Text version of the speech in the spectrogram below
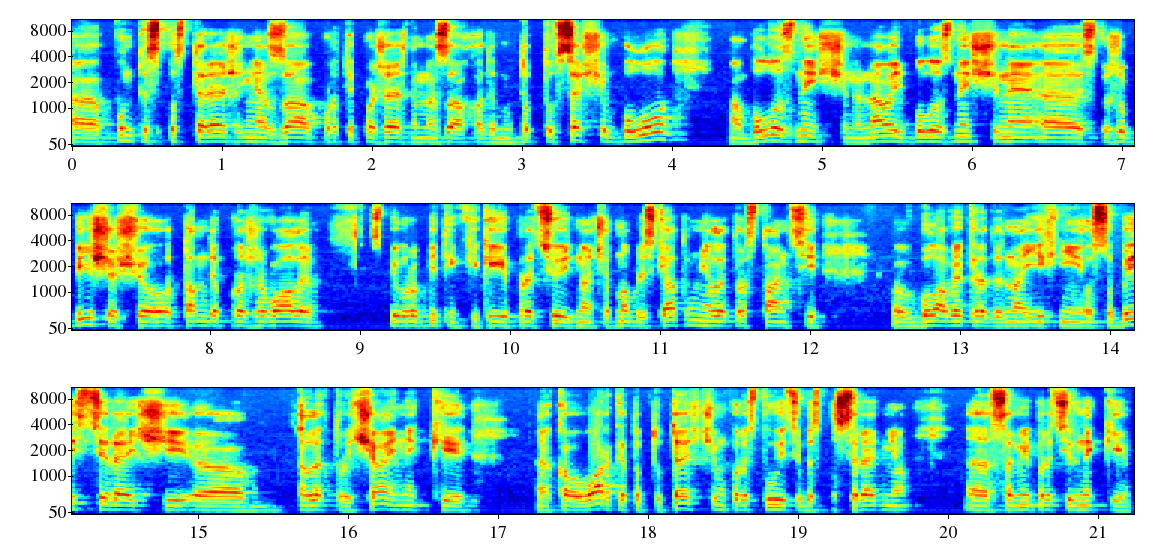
е, пункти спостереження за протипожежними заходами. Тобто, все, що було, було знищене. Навіть було знищене, е, скажу більше, що там, де проживали співробітники, які працюють на Чорнобильській атомній електростанції, е, була викрадена їхні особисті речі, е, електрочайники. Е, кавоварки, тобто те, чим користуються безпосередньо е, самі працівники.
